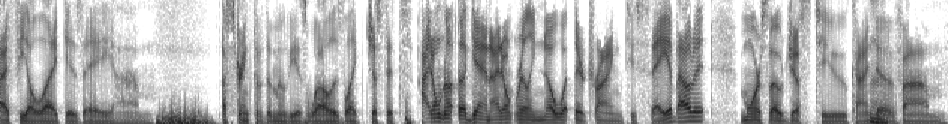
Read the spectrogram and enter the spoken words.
I feel like is a, um, a strength of the movie as well is like just it's I don't know again I don't really know what they're trying to say about it more so just to kind of um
